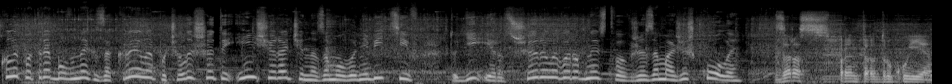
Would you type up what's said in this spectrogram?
Коли потребу в них закрили, почали шити інші речі на замовлення бійців. Тоді і розширили виробництво вже за межі школи. Зараз принтер друкує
